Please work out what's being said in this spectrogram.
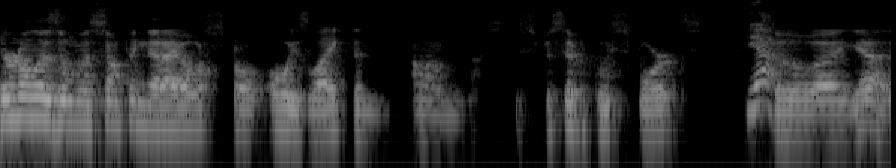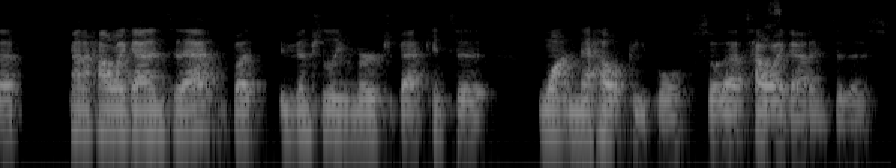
journalism was something that I also always liked, and um, specifically sports. Yeah. So uh, yeah, that's kind of how I got into that, but eventually merged back into wanting to help people. So that's how I got into this.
